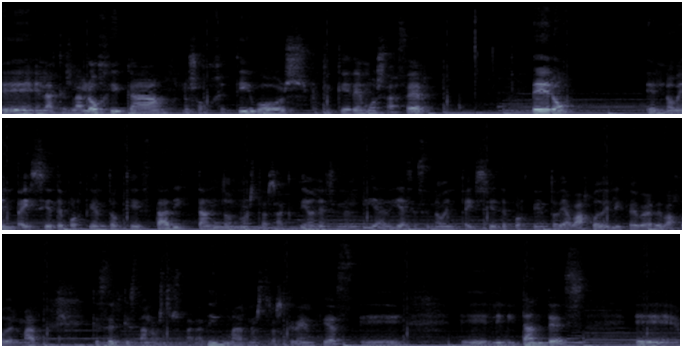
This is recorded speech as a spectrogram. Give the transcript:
eh, en la que es la lógica, los objetivos, lo que queremos hacer, pero el 97% que está dictando nuestras acciones en el día a día es ese 97% de abajo del iceberg, debajo del mar, que es el que están nuestros paradigmas, nuestras creencias eh, eh, limitantes. Eh,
